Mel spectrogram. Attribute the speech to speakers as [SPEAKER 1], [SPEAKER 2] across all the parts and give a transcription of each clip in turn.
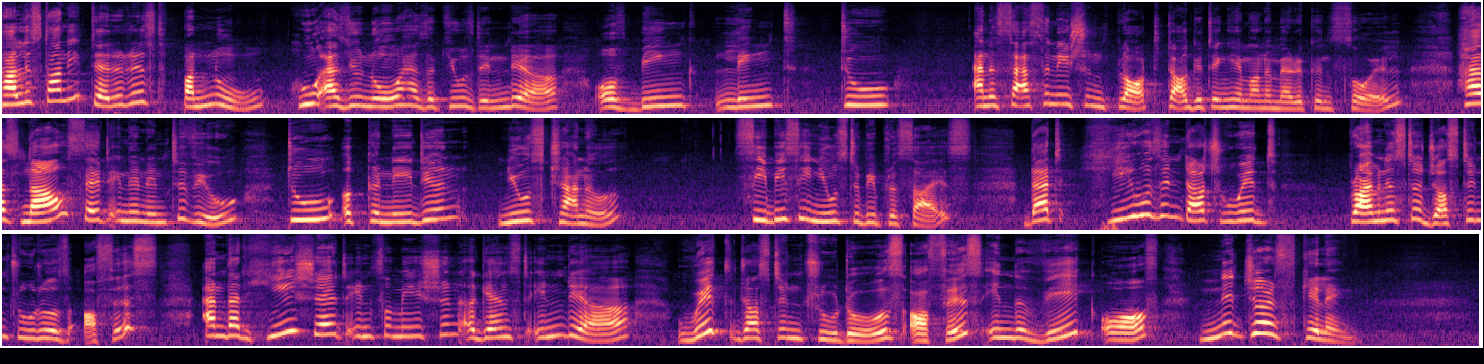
[SPEAKER 1] Khalistani terrorist Pannun, who as you know has accused India of being linked to an assassination plot targeting him on American soil, has now said in an interview to a Canadian news channel, CBC News to be precise, that he was in touch with Prime Minister Justin Trudeau's office and that he shared information against India with Justin Trudeau's office in the wake of Nijjar's killing.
